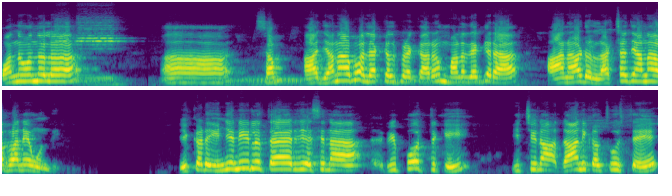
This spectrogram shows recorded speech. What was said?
పంతొమ్మిది వందల ఆ, సం- ఆ జనాభా లెక్కల ప్రకారం మన దగ్గర ఆనాడు లక్ష జనాభానే ఉంది. ఇక్కడ ఇంజనీర్లు తయారు చేసిన రిపోర్ట్కి ఇచ్చిన దానికి చూస్తే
